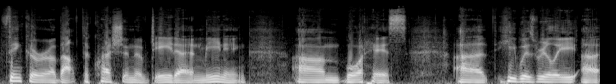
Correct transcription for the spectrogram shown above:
thinker about the question of data and meaning, um, Borges. Uh, he was really uh,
